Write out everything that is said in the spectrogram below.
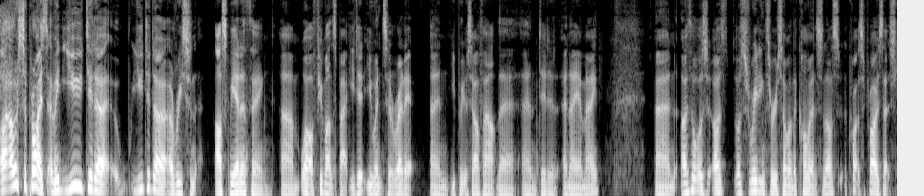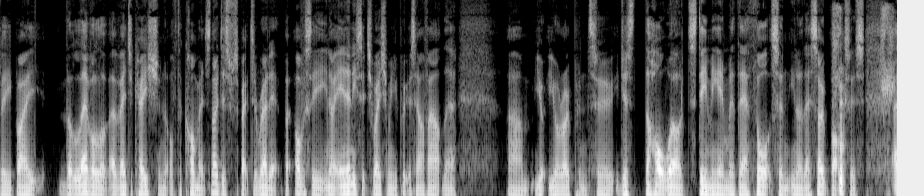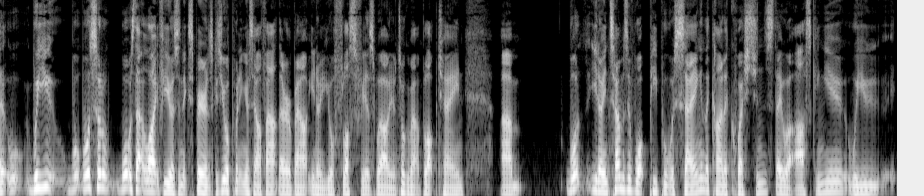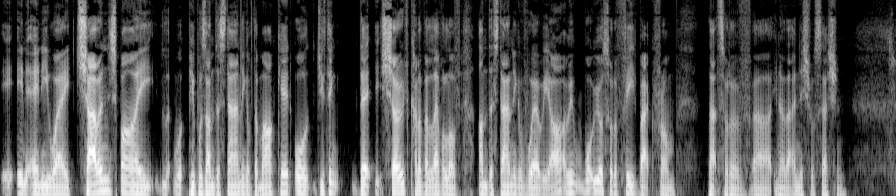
I, I, was surprised. I mean, you did a you did a, a recent Ask Me Anything. Um, well, a few months back, you did you went to Reddit and you put yourself out there and did an AMA. And I thought was I was I was reading through some of the comments and I was quite surprised actually by the level of, of, education of the comments. No disrespect to Reddit, but obviously, you know, in any situation when you put yourself out there, um, you're, you're, open to just the whole world steaming in with their thoughts and you know their soapboxes. and were you what, what, sort of what was that like for you as an experience? Because you were putting yourself out there about you know your philosophy as well. You're talking about blockchain. Um, what you know in terms of what people were saying and the kind of questions they were asking you were you in any way challenged by people's understanding of the market or do you think that it showed kind of a level of understanding of where we are i mean what were your sort of feedback from that sort of uh, you know that initial session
